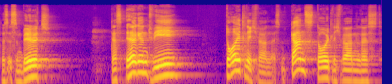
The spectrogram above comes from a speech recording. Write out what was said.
das ist ein Bild, das irgendwie deutlich werden lässt, ganz deutlich werden lässt,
